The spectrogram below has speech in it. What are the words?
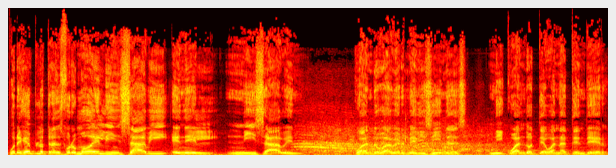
Por ejemplo, transformó el Insabi en el ni saben cuándo va a haber medicinas, ni cuándo te van a atender,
